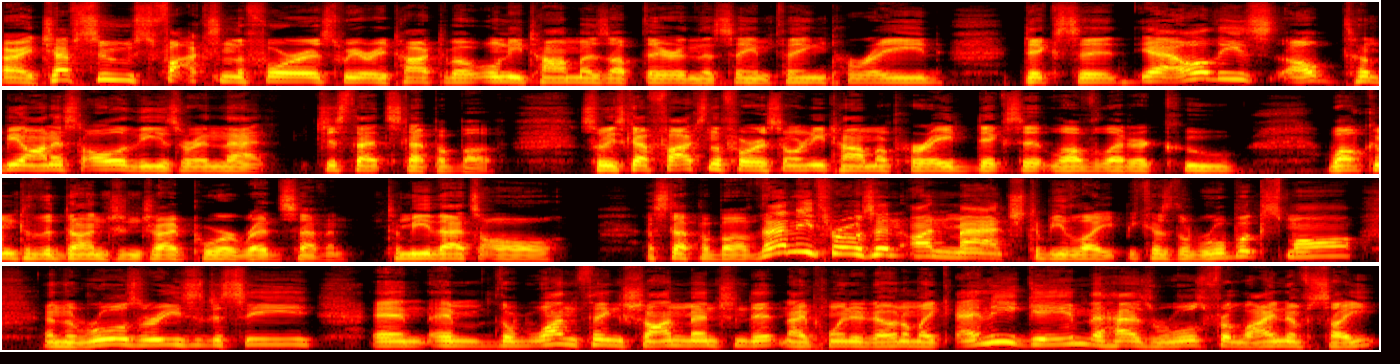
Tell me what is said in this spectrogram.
All right, Jeff Seuss, Fox in the Forest. We already talked about Onitama's up there in the same thing. Parade, Dixit. Yeah, all these. All to be honest, all of these are in that just that step above. So he's got Fox in the Forest, Onitama, Parade, Dixit, Love Letter, Coup, Welcome to the Dungeon, Jaipur, Red Seven. To me, that's all a step above. Then he throws in Unmatched to be light because the rulebook's small and the rules are easy to see. And and the one thing Sean mentioned it, and I pointed out, I'm like, any game that has rules for line of sight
